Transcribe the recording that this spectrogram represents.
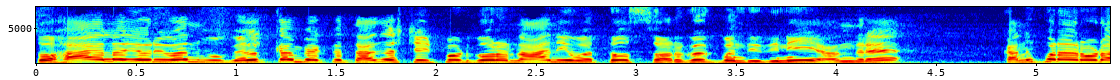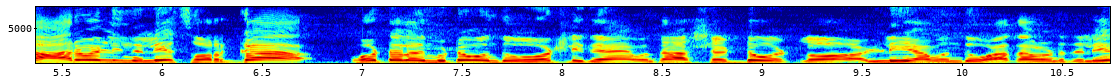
So hi hello everyone welcome back to ತಾಜಾ ಸ್ಟೇಟ್ ಫುಡ್ ಗೋರು ನಾನು ಇವತ್ತು ಸ್ವರ್ಗಕ್ಕೆ ಬಂದಿದ್ದೀನಿ. ಅಂದರೆ ಕನಕಪುರ ರೋಡ್ ಆರವಳ್ಳಿನಲ್ಲಿ ಸ್ವರ್ಗ ಹೋಟೆಲ್ ಅಂದ್ಬಿಟ್ಟು ಒಂದು ಹೋಟ್ಲಿದೆ ಒಂಥರ ಶೆಡ್ ಹೋಟ್ಲು, ಹಳ್ಳಿಯ ಒಂದು ವಾತಾವರಣದಲ್ಲಿ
